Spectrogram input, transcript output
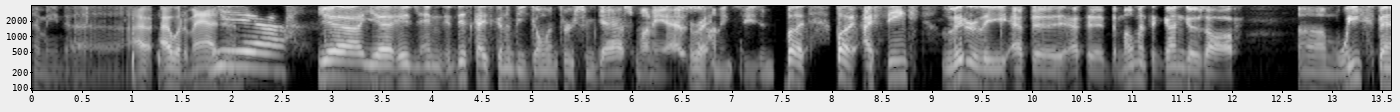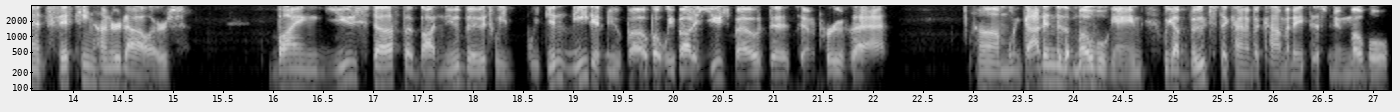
I mean, uh, I I would imagine. yeah, yeah, yeah. It, and this guy's going to be going through some gas money as Right. hunting season. But, but I think literally at the at the the moment the gun goes off, um, we spent fifteen hundred dollars buying used stuff, but bought new boots. We we didn't need a new bow, but we bought a used bow to to improve that. Um, we got into the mobile game. We got boots to kind of accommodate this new mobile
